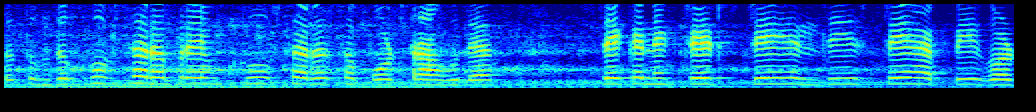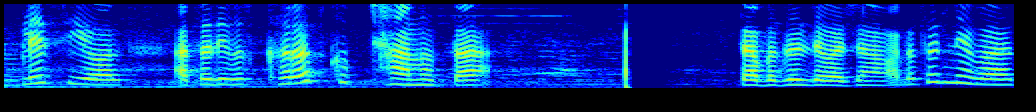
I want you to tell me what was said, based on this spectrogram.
तर तुमचं खूप सारं प्रेम खूप सारं सपोर्ट राहू द्यात. Stay connected stay healthy stay happy God bless you all आजचा दिवस खरंच खूप छान होता. त्याबद्दल देवाच्या नावाला धन्यवाद.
